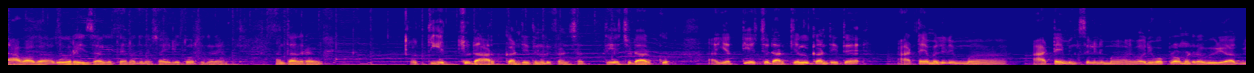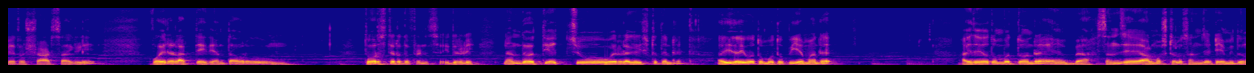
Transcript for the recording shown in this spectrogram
ಯಾವಾಗ ಅದು ರೈಸ್ ಆಗುತ್ತೆ ಅನ್ನೋದನ್ನು ಸಹ ಇಲ್ಲಿ ತೋರಿಸಿದ್ದಾರೆ ಅಂತಂದರೆ, ಅತಿ ಹೆಚ್ಚು ಡಾರ್ಕ್ ಕಾಣ್ತೈತೆ ನೋಡಿ ಫ್ರೆಂಡ್ಸ್ ಅತಿ ಹೆಚ್ಚು ಡಾರ್ಕು ಅತಿ ಹೆಚ್ಚು ಡಾರ್ಕ್ ಎಲ್ಲಿ ಕಾಣ್ತೈತೆ? ಆ ಟೈಮಲ್ಲಿ ನಿಮ್ಮ, ಆ ಟೈಮಿಂಗ್ಸಲ್ಲಿ ನಿಮ್ಮ ನೀವು ಅಪ್ಲೋಡ್ ಮಾಡಿರೋ ವೀಡಿಯೋ ಆಗಲಿ ಅಥವಾ ಶಾರ್ಟ್ಸ್ ಆಗಲಿ ವೈರಲ್ ಆಗ್ತಾಯಿದೆ ಅಂತ ಅವರು ತೋರಿಸ್ತಿರೋದು ಫ್ರೆಂಡ್ಸ್ ಇದರಲ್ಲಿ ನಂದು ಅತಿ ಹೆಚ್ಚು ವೈರಲ್ ಆಗಿ ಎಷ್ಟಂತಂದರೆ ಐದು ಐವತ್ತೊಂಬತ್ತು ಪಿ ಎಂ ಅಂದರೆ ಐದು ಐವತ್ತೊಂಬತ್ತು ಅಂದರೆ ಸಂಜೆ ಆಲ್ಮೋಸ್ಟ್ ಎಲ್ಲ ಸಂಜೆ ಟೈಮ್ ಇದು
